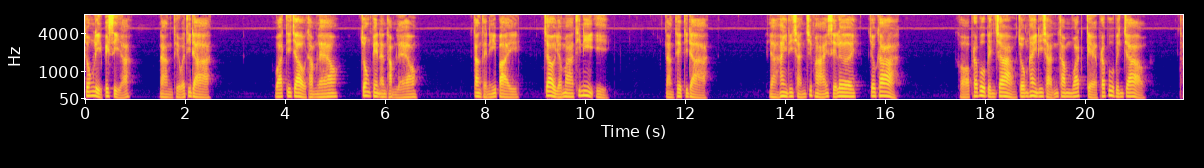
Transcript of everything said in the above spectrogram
จงหลีกไปเสีย นางเทวธิดา วัดที่เจ้าทำแล้ว จงเป็นอันทำแล้ว ตั้งแต่นี้ไป เจ้าอย่ามาที่นี่อีก นางเทพธิดา อย่าให้ดิฉันชิบหายเสียเลย เจ้าข้าขอพระผู้เป็นเจ้าจงให้ดิฉันทำวัดแก่พระผู้เป็นเจ้าท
